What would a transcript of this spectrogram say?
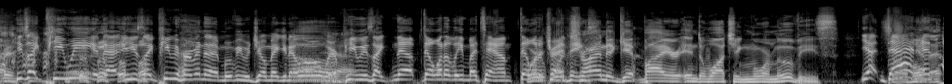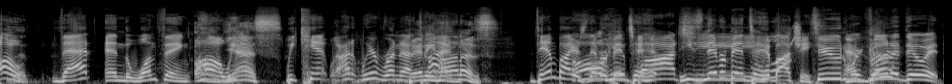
stupid. He's like Pee Wee in that. He's like Pee Wee Herman in that movie with Joe Manganiello, where Pee Wee's like, "Nope, don't want to leave my town. Don't we're want to try we're things." trying to get Beyer into watching more movies. yeah, that So, and that- oh, that- That and the one thing. Oh, Oh, we, yes. we can't. I, we're running out of time. Hanna's. Dan Beyer's Oh, never been to. hibachi. He's never been to Hibachi, Dude, we're gonna do it.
